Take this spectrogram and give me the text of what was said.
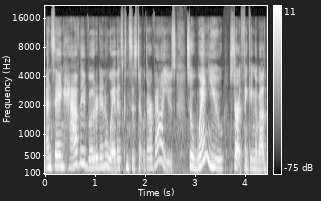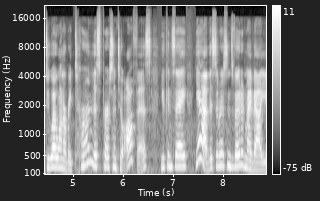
and saying, have they voted in a way that's consistent with our values? So when you start thinking about, do I want to return this person to office, you can say, yeah, this person's voted my values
